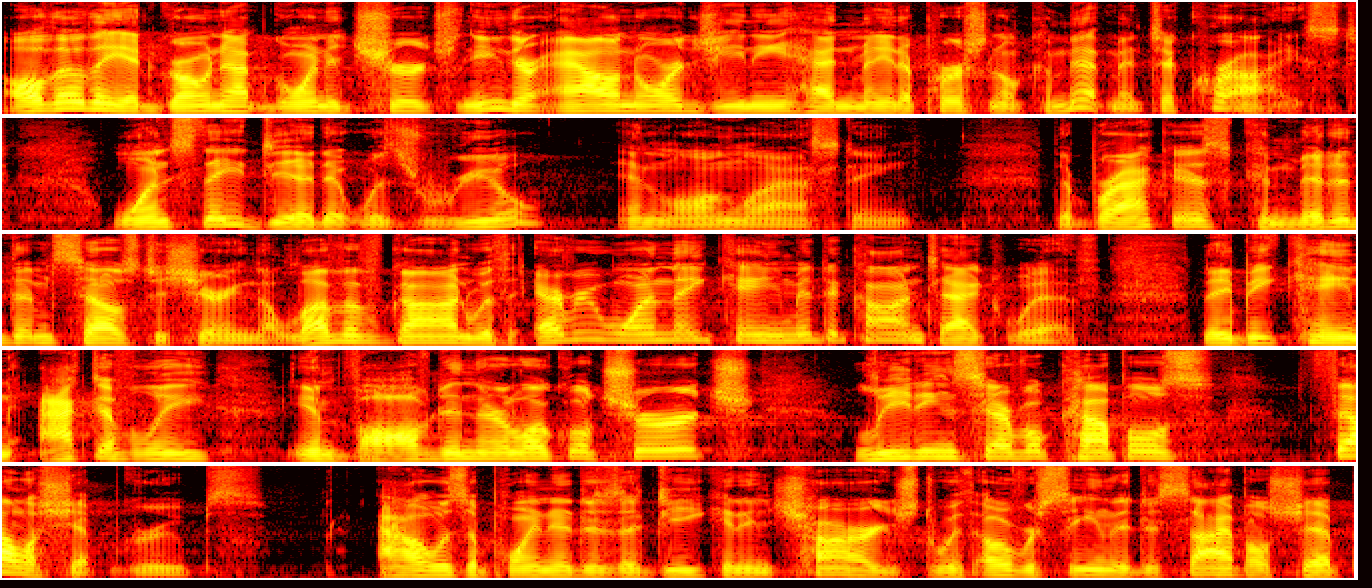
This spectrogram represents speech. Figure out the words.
Although they had grown up going to church, neither Al nor Jeannie had made a personal commitment to Christ. Once they did, it was real and long lasting. The Bracas committed themselves to sharing the love of God with everyone they came into contact with. They became actively involved in their local church, leading several couples' fellowship groups. Al was appointed as a deacon and charged with overseeing the discipleship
